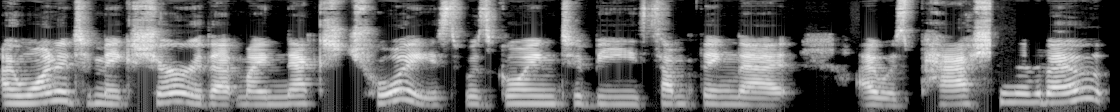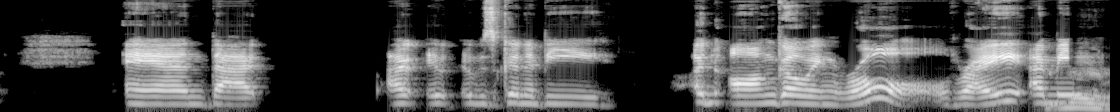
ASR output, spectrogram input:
I wanted to make sure that my next choice was going to be something that I was passionate about and that I, it, it was going to be an ongoing role, right? I mean, mm.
